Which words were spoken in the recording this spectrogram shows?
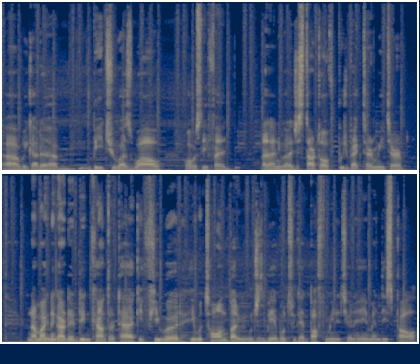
uh, we got a B2 as well. Obviously, if I, but anyway, I just start off pushback turn meter. Now Magna didn't counterattack. If he would, he would taunt, but we will just be able to get buff immunity on him and dispel.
